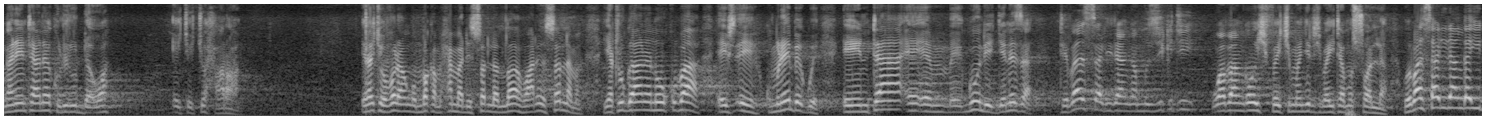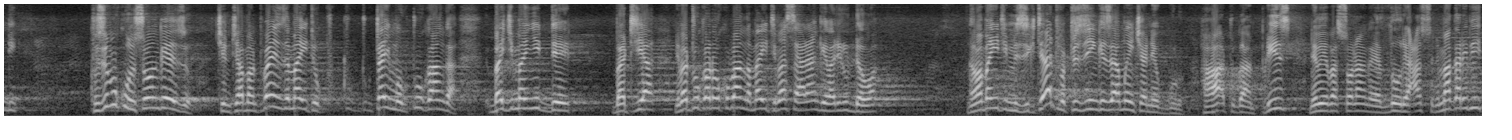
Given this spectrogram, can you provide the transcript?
nga nentaana kuli luddawa ekyo kyo haramu era kyova olanga omubaka muhammadi salllahalihi wasallama yatugaana n'okuba eh, ku mulembe gwe enta gundi geneza tebasaliranga muzikiti wabangawo ekifo ekimanyire kibayita muswalla bwe basaliranga idi kuzimu ku nsonga ezo kintu kyabantu bayinza mayiti time okutuuka nga bagimanyidde batya ne batuuka n'okubanga mayiti basaala nga ebali luddawa nga bamanyi nti mizikiti ati batuzingizamu enkya neggulu. Aa tugamba please ne bebasolanga ya dhuuri asuri magaribi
